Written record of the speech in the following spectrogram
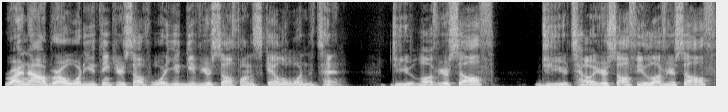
Right now, bro, what do you think yourself? What do you give yourself on a scale of one to 10? Do you love yourself? Do you tell yourself you love yourself?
